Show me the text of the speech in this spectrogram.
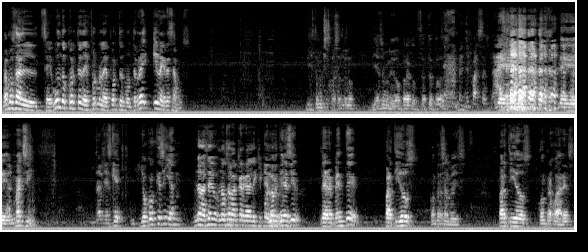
Vamos al segundo corte de Fórmula Deportes Monterrey y regresamos. Dijiste muchas cosas, Lelo. Ya se me olvidó para contestarte todas. Ah, te pasas. De, de Maxi. Es que yo creo que si ya no, ese no se va a cargar el equipo. Es lo que tiene que decir. De repente, partidos contra San Luis, partidos contra Juárez.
